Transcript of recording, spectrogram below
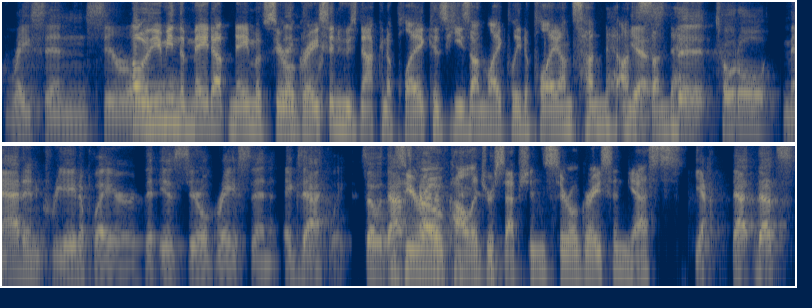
Grayson, Cyril. Oh, you mean the made up name of Cyril The- Grayson, who's not going to play because he's unlikely to play on Sunday? On yes, Sunday, the total Madden create a player that is Cyril Grayson. Exactly. So that's zero kind of- college receptions. Cyril Grayson, yes. Yeah, that that's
